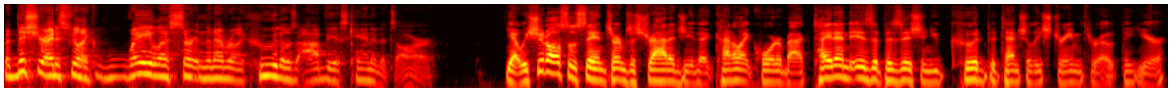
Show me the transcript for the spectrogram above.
but this year I just feel like way less certain than ever like who those obvious candidates are. Yeah, we should also say in terms of strategy that kind of like quarterback, tight end is a position you could potentially stream throughout the year.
